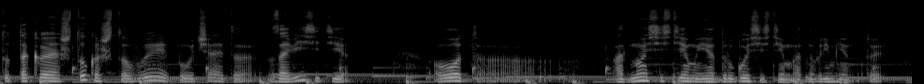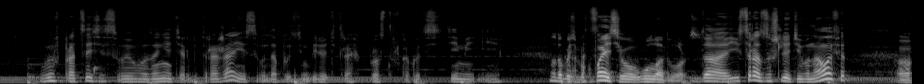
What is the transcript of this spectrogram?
тут такая штука, что вы, получается, зависите от а, одной системы и от другой системы одновременно. То есть вы в процессе своего занятия арбитража, если вы, допустим, берете трафик просто в какой-то системе и Ну, допустим, покупаете его в Google AdWords. да, и сразу шлете его на офер, В,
